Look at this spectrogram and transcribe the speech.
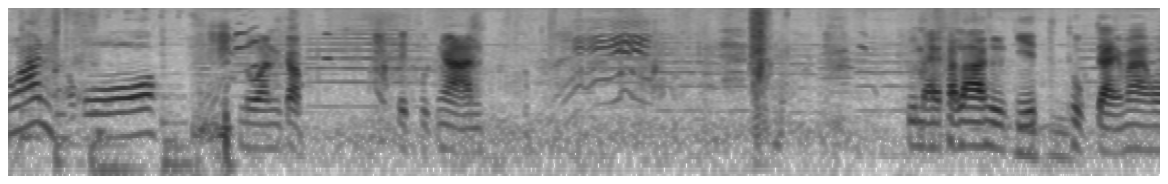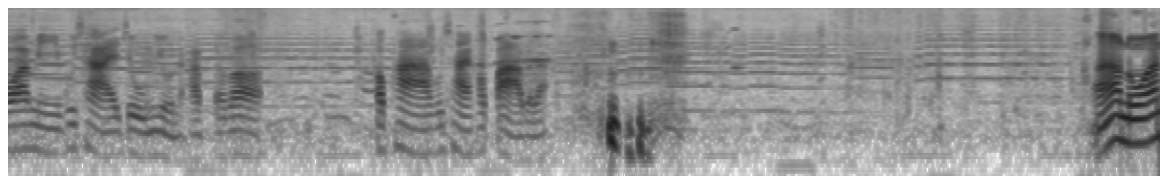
นวลโอ้โหนวลกับเด็กฝึกงาน คือนายคาร่าคือกรีดถูกใจมากเพราะว่ามีผู้ชายจูงอยู่นะครับ แล้วก็เขาพาผู้ชายเข้าป่าไปแล้ว อ้าวนวล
